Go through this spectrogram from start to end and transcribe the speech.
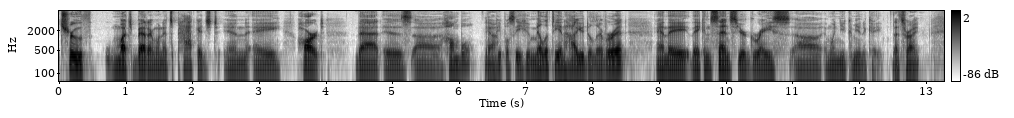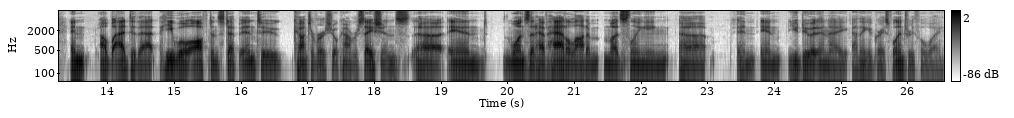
truth much better when it's packaged in a heart that is uh, humble. Yeah. People see humility in how you deliver it. And they, they can sense your grace uh, when you communicate. That's right. And I'll add to that, he will often step into controversial conversations uh, and ones that have had a lot of mudslinging, uh, and and you do it in a, I think, a graceful and truthful way.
